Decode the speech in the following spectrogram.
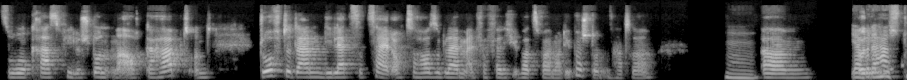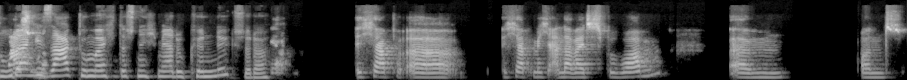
so krass viele Stunden auch gehabt und durfte dann die letzte Zeit auch zu Hause bleiben, einfach weil ich über 200 Überstunden hatte. Hm. Ähm, ja, aber da hast du dann gesagt, du möchtest nicht mehr, du kündigst, oder? Ja. Ich habe äh, ich hab mich anderweitig beworben ähm, und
